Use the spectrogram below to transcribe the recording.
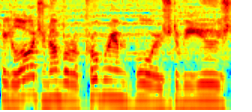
a large number of programmed boys to be used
